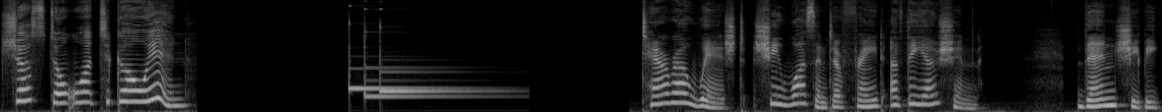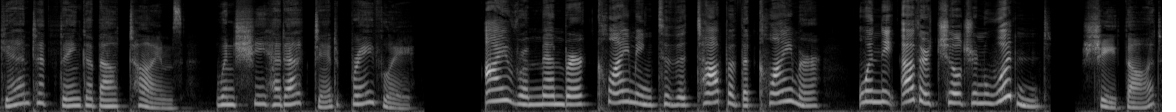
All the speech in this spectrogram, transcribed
just don't want to go in. Tara wished she wasn't afraid of the ocean. Then she began to think about times when she had acted bravely. I remember climbing to the top of the climber when the other children wouldn't. She thought.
